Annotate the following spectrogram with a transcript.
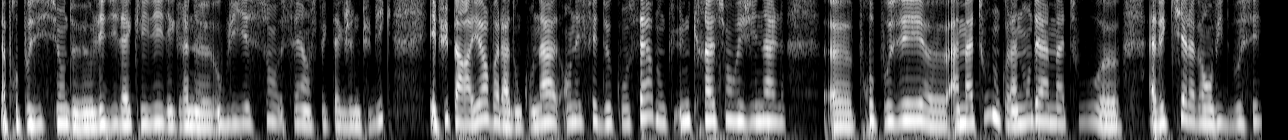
la proposition de Lady Like Lily, les graines oubliées c'est un spectacle jeune public. Et puis par ailleurs, voilà, donc on a en effet deux concerts, donc une création originale proposée à Matou. Donc on a demandé à Matou avec qui elle avait envie de bosser.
